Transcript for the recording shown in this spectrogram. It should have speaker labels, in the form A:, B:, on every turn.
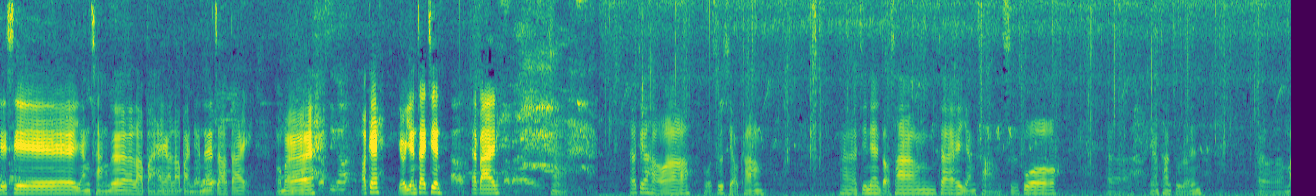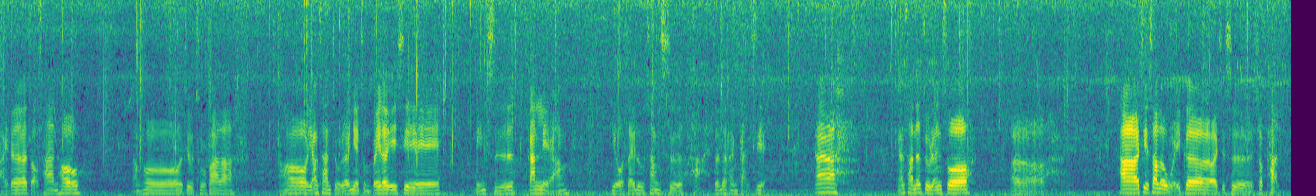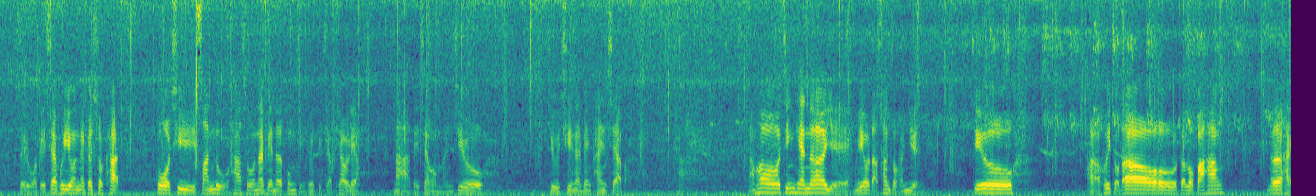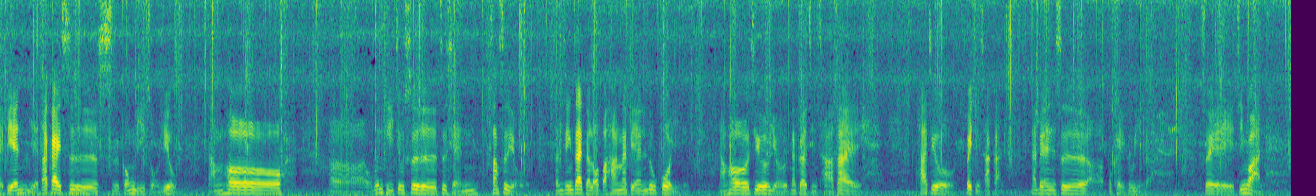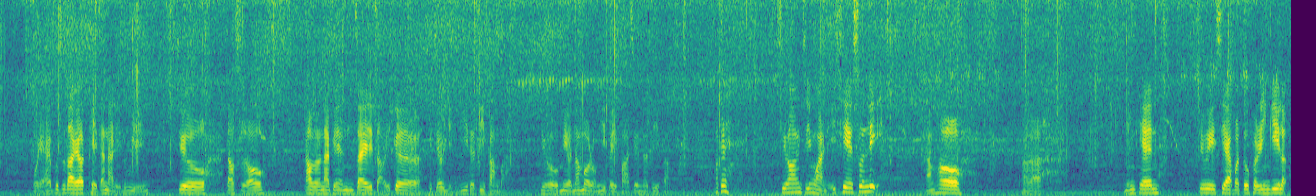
A: 谢谢羊场的老板还有老板娘的招待，我们！OK 有缘再见，拜拜。嗯，大家好啊，我是小康。啊，今天早上在羊场吃过，呃，羊场主人呃买的早餐后，然后就出发了。然后羊场主人也准备了一些零食干粮给我在路上吃，哈、真的很感谢。那羊场的主人说，呃，他介绍了我一个就是 shortcut，所以我等一下会用那个 shortcut 过去山路。他说那边的风景会比较漂亮，那等一下我们就就去那边看一下吧。啊，然后今天呢也没有打算走很远，就啊会走到德罗巴항 那海边，也大概是十公里左右。然后呃，问题就是之前上次有曾经在德罗巴哈那边露过营，然后就有那个警察在，他就被警察赶，那边是呃不可以露营的，所以今晚我也还不知道要可以在哪里露营，就到时候到了那边再找一个比较隐秘的地方吧，就没有那么容易被发现的地方。OK，希望今晚一切顺利。然后，呃，明天就会下巴杜弗林基了。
